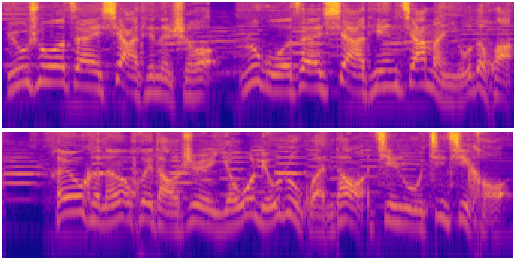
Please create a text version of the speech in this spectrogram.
比如说在夏天的时候，如果在夏天加满油的话，很有可能会导致油流入管道进入进气口，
